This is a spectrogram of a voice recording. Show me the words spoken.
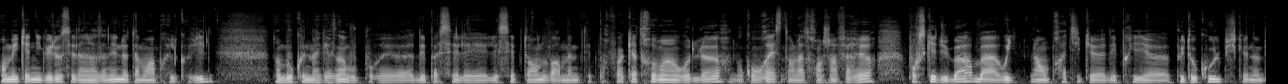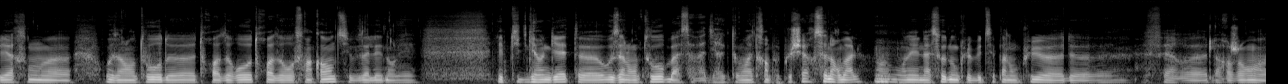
en, mécanique vélo ces dernières années, notamment après le Covid. Dans beaucoup de magasins, vous pourrez dépasser les, les 70, voire même peut-être parfois 80 euros de l'heure. Donc on reste dans la tranche inférieure. Pour ce qui est du bar, bah oui, là on pratique des prix plutôt cool puisque nos bières sont aux alentours de 3 euros, 3,50 euros. Si vous allez dans les, les petites guinguettes euh, aux alentours, bah, ça va directement être un peu plus cher. C'est normal. Hein. Mmh. On est une asso, donc le but, c'est pas non plus euh, de faire euh, de l'argent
